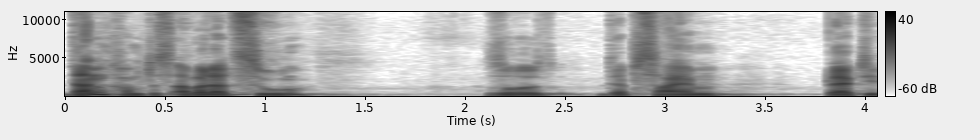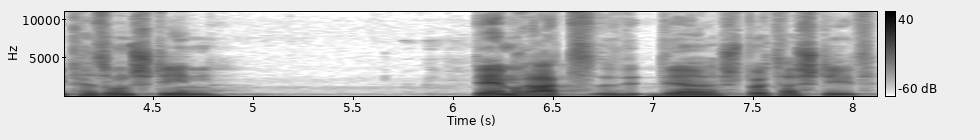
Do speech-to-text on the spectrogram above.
Dann kommt es aber dazu, so der Psalm, bleibt die Person stehen, der im Rat der Spötter steht.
